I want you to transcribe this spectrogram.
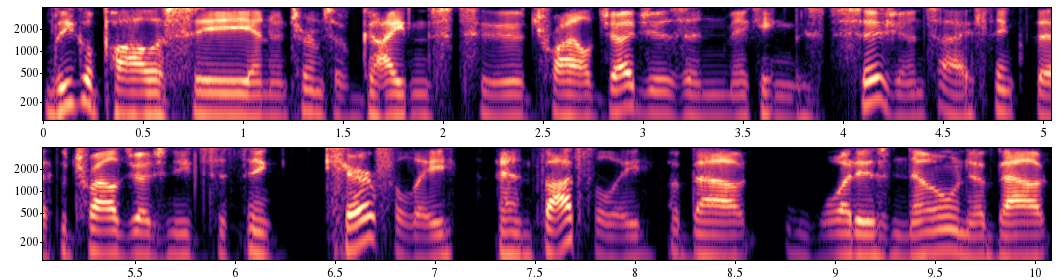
legal policy and in terms of guidance to trial judges in making these decisions, I think that the trial judge needs to think carefully and thoughtfully about what is known about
